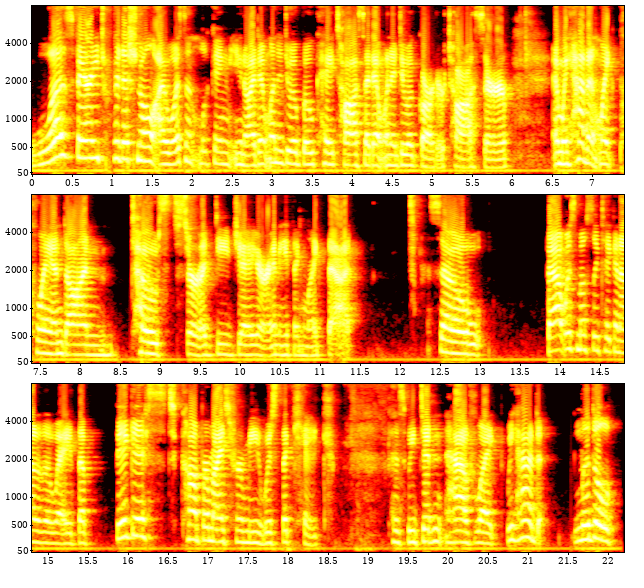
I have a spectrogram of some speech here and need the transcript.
was very traditional. I wasn't looking, you know, I didn't want to do a bouquet toss, I didn't want to do a garter toss or and we hadn't like planned on toasts or a DJ or anything like that. So that was mostly taken out of the way. The biggest compromise for me was the cake because we didn't have like we had little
